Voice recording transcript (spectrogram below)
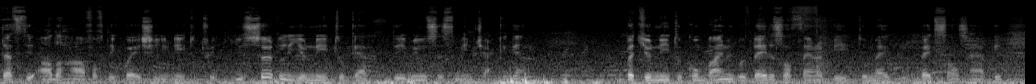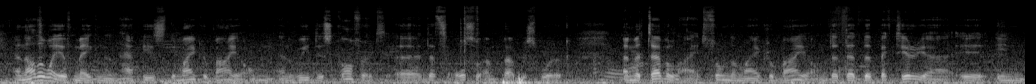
that's the other half of the equation you need to treat. You certainly you need to get the immune system in check again. But you need to combine it with beta cell therapy to make beta cells happy. Another way of making them happy is the microbiome, and we discovered uh, that's also unpublished work, a metabolite from the microbiome that, that the bacteria in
